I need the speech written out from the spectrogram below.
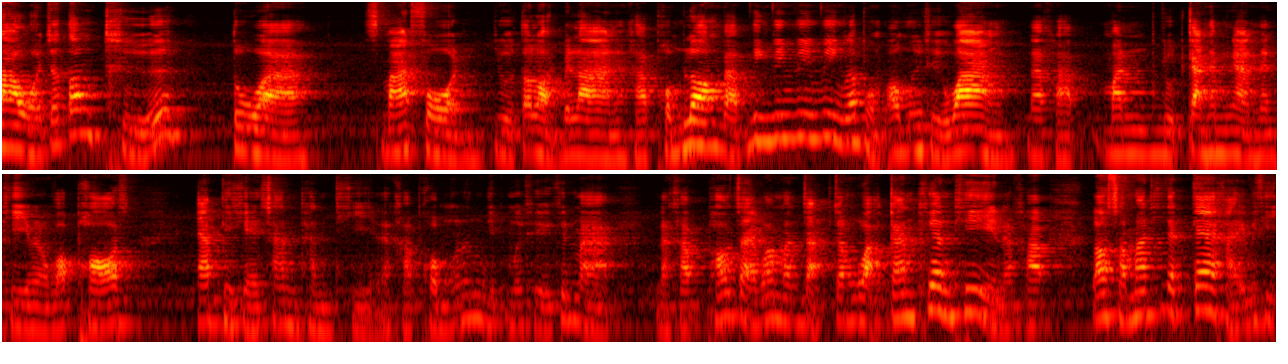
เราจะต้องถือตัวสมาร์ทโฟนอยู่ตลอดเวลานะครับ ผมลองแบบวิ่งวิ่งวิ่งวิ่งแล้วผมเอามือถือว่างนะครับ มันหยุดการทำงานทันทีมันบอกว่า pause แอปพลิเคชันทันทีนะครับ ผมก็ต้องหยิบมือถือขึ้นมา นะครับเข้าใจว่ามันจับจังหวะการเคลื่อนที่นะครับ เราสามารถที่จะแก้ไขวิธี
